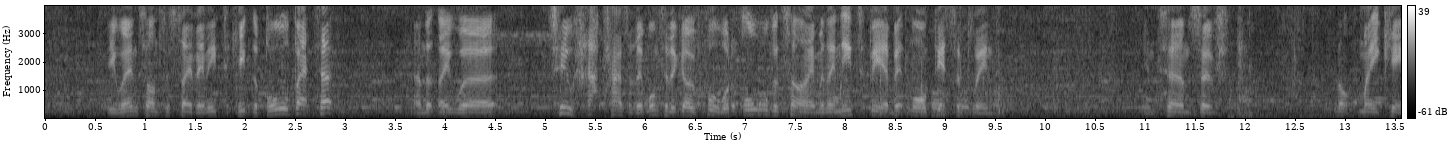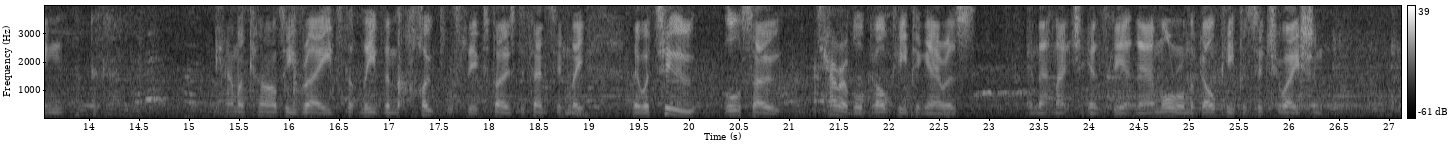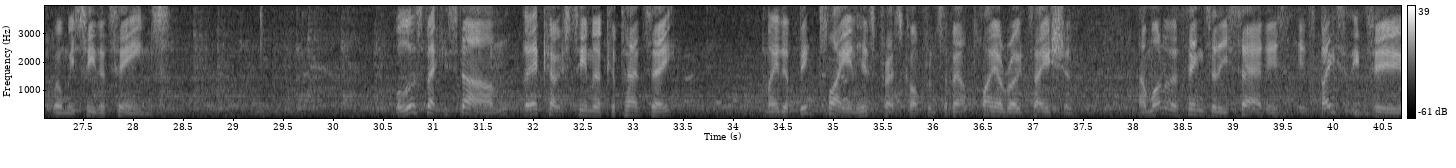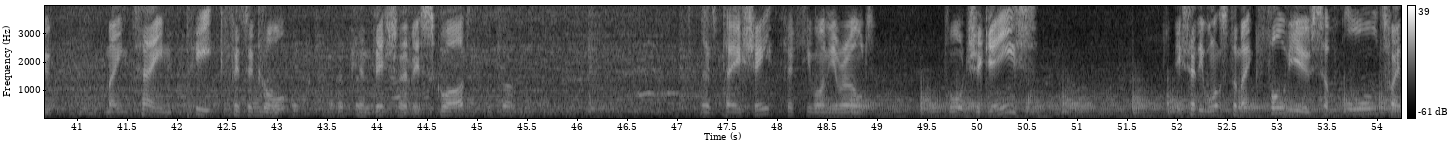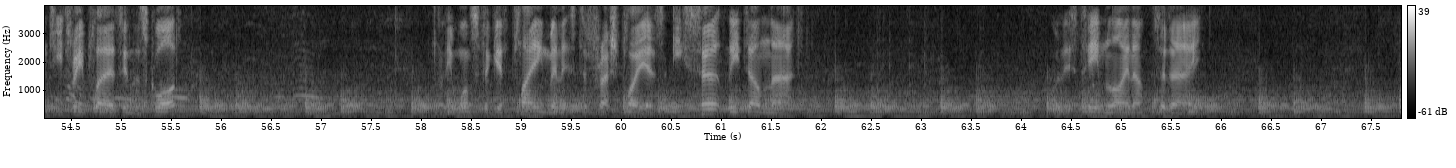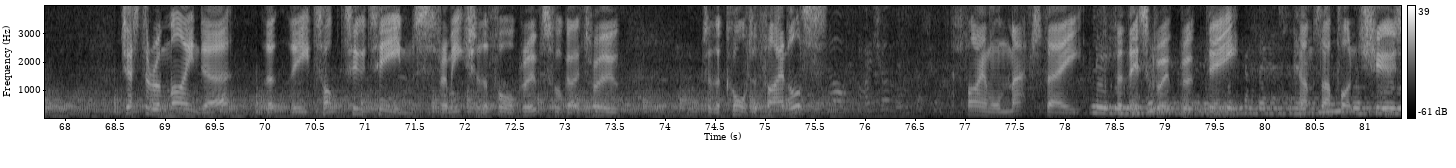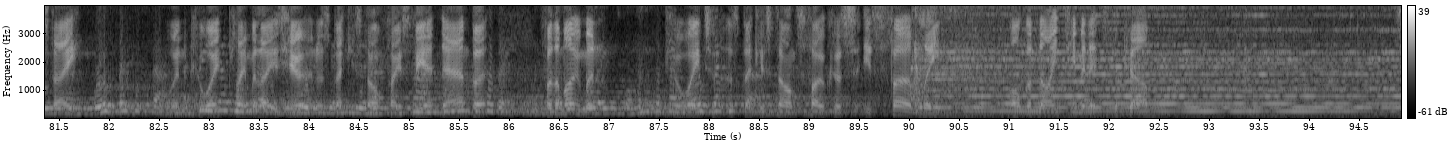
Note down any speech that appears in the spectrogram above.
He went on to say they need to keep the ball better and that they were too haphazard. They wanted to go forward all the time and they need to be a bit more disciplined in terms of not making kamikaze raids that leave them hopelessly exposed defensively. There were two also terrible goalkeeping errors in that match against Vietnam. More on the goalkeeper situation when we see the teams. Well, Uzbekistan, their coach Timur Kapadze made a big play in his press conference about player rotation. And one of the things that he said is it's basically to maintain peak physical condition of his squad. There's Peixe, 51-year-old Portuguese. He said he wants to make full use of all 23 players in the squad. And he wants to give playing minutes to fresh players. He's certainly done that with his team line-up today. Just a reminder that the top two teams from each of the four groups will go through to the quarterfinals. Final match day for this group, Group D, comes up on Tuesday when Kuwait play Malaysia and Uzbekistan face Vietnam. But for the moment, Kuwait and Uzbekistan's focus is firmly on the 90 minutes to come.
